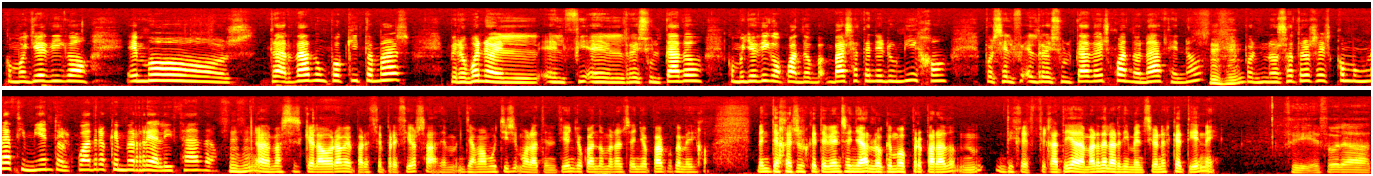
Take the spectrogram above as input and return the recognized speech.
como yo digo, hemos tardado un poquito más, pero bueno, el, el, el, resultado, como yo digo, cuando vas a tener un hijo, pues el, el resultado es cuando nace, ¿no? Pues nosotros es como un nacimiento, el cuadro que hemos realizado. Además es que la obra me parece preciosa, llama muchísimo la atención. Yo cuando me lo enseñó Paco, que me dijo, vente Jesús, que te voy a enseñar lo que hemos preparado, mm, dije, fíjate, y además de las dimensiones que tiene. Sí, eso era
